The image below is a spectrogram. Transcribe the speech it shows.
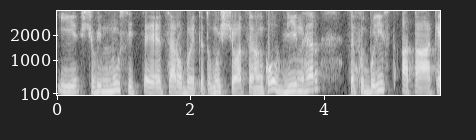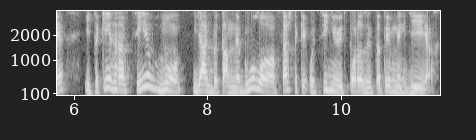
і що він мусить е, це робити, тому що циганков Вінгер, це футболіст атаки, і таких гравців, ну як би там не було, все ж таки оцінюють по результативних діях.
